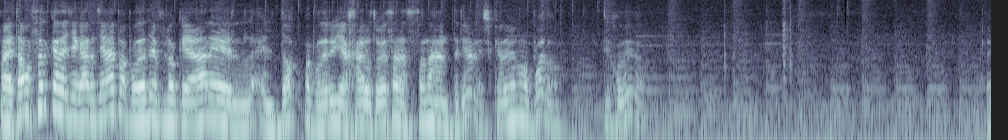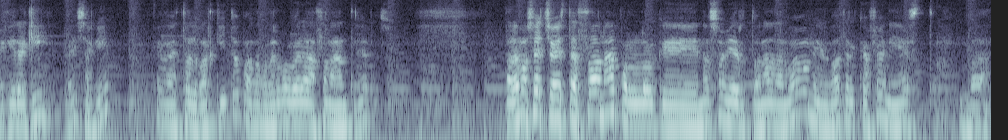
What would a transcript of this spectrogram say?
Vale, estamos cerca de llegar ya para poder desbloquear el, dock, para poder viajar otra vez a las zonas anteriores, que ahora mismo no puedo. Estoy jodido. Hay que ir aquí, ¿veis? Aquí. Que está el barquito para poder volver a las zonas anteriores. Vale, hemos hecho esta zona, por lo que no se ha abierto nada nuevo, ni el Battle Café, ni esto. Va.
